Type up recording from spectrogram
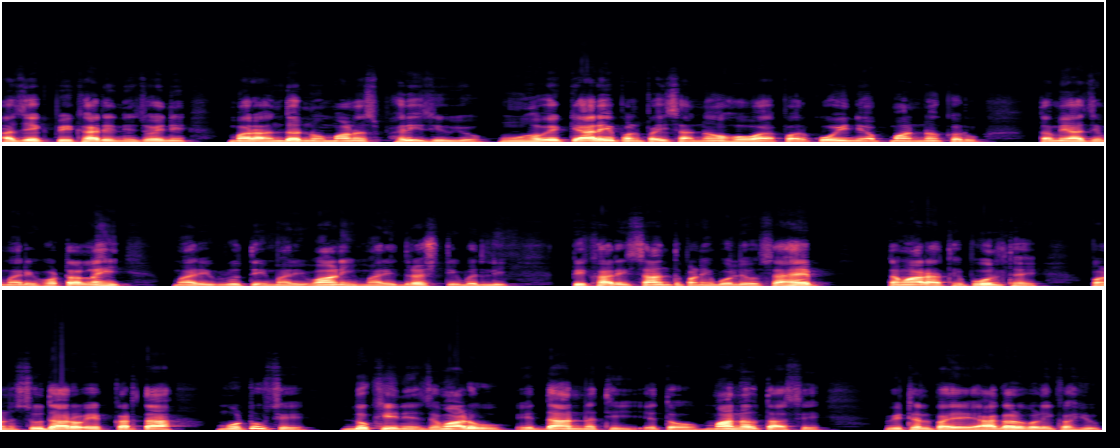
આજે એક ભિખારીને જોઈને મારા અંદરનો માણસ ફરી જીવ્યો. હું હવે ક્યારેય પણ પૈસા ન હોવા પર કોઈને અપમાન ન કરું. તમે આજે મારી હોટલ નહીં, મારી વૃત્તિ, મારી વાણી, મારી દ્રષ્ટિ બદલી. ભિખારી શાંતપણે બોલ્યો, સાહેબ, તમારાથી ભૂલ થઈ, પણ સુધારો એક કરતાં મોટું છે. દુઃખીને જમાડવું એ દાન નથી, એ તો માનવતા છે. વિઠ્ઠલભાઈએ આગળ વળી કહ્યું,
